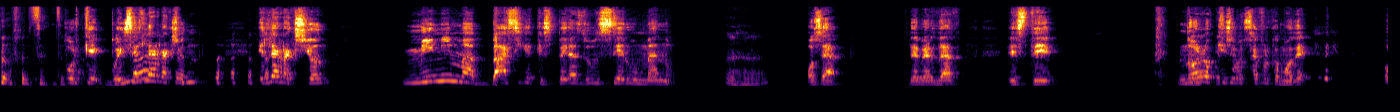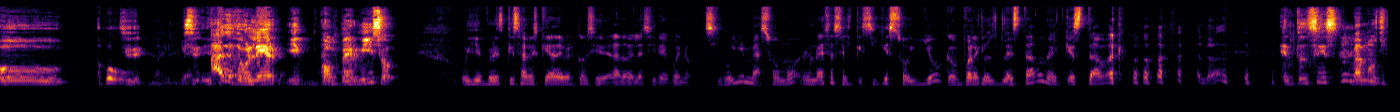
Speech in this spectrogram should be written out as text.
Porque, pues, es la reacción, es la reacción mínima básica que esperas de un ser humano. O sea, de verdad, este, no lo quiso fue como de, oh, oh ha de doler y con permiso. Oye, pero es que sabes que ha de haber considerado él así de, bueno, si voy y me asomo, en una de esas el que sigue soy yo, como para el, estado en el que estaba. ¿no? Entonces, vamos,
